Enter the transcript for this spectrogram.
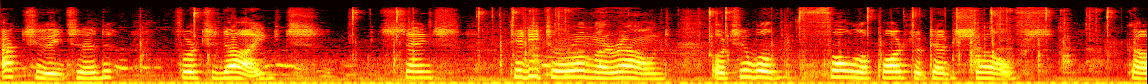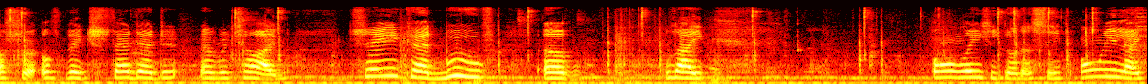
actuated for tonight since they need to roam around or they will fall apart of themselves because of being extended every time. They can move um, like only he gonna sleep. Only like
